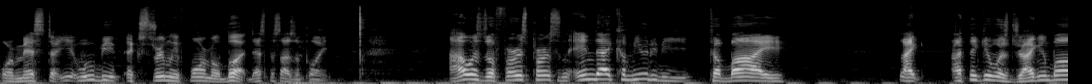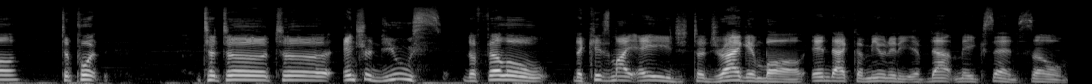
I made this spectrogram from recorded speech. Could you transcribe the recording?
or mister. It would be extremely formal, but that's besides the point. I was the first person in that community to buy, like, I think it was Dragon Ball, to put, to, to, to introduce the fellow, the kids my age to Dragon Ball in that community, if that makes sense. So,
